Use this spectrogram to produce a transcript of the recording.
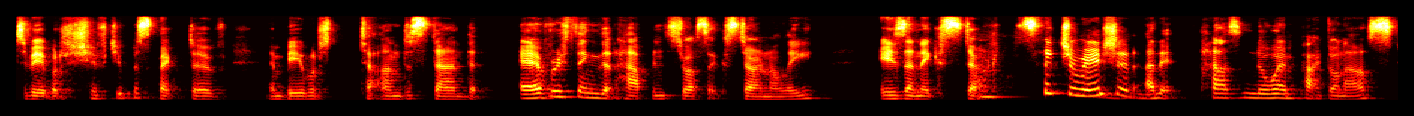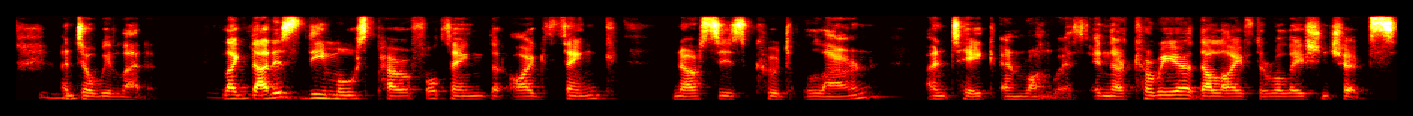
to be able to shift your perspective and be able to understand that everything that happens to us externally is an external situation and it has no impact on us Mhm. until we let it. Like that is the most powerful thing that I think nurses could learn and take and run with in their career, their life, their relationships,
